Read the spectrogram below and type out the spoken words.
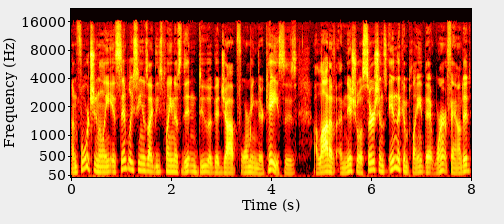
unfortunately, it simply seems like these plaintiffs didn't do a good job forming their case. There's a lot of initial assertions in the complaint that weren't founded,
